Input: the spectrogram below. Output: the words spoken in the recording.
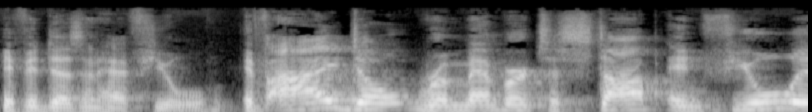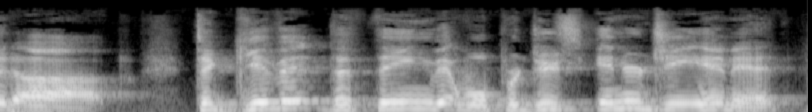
if it doesn't have fuel. If I don't remember to stop and fuel it up, to give it the thing that will produce energy in it,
